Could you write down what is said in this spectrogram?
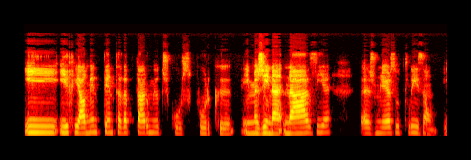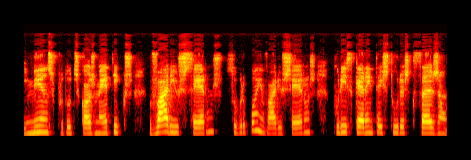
e, e realmente tento adaptar o meu discurso, porque imagina, na Ásia as mulheres utilizam imensos produtos cosméticos, vários sérums, sobrepõem vários sérums, por isso querem texturas que sejam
